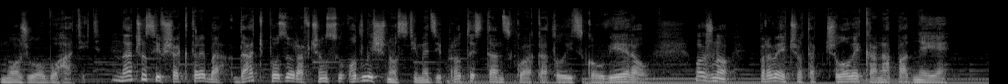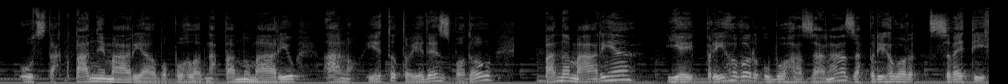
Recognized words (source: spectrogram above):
môžu obohatiť. Na čo si však treba dať pozor a v čom sú odlišnosti medzi protestantskou a katolíckou vierou? Možno prvé, čo tak človeka napadne je úcta k Panne Mári alebo pohľad na Pannu Máriu. Áno, je toto jeden z bodov. Panna Mária jej príhovor u Boha za nás a príhovor svetých.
